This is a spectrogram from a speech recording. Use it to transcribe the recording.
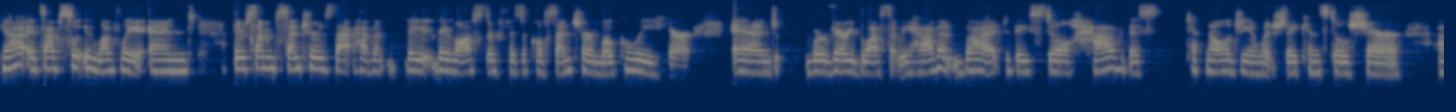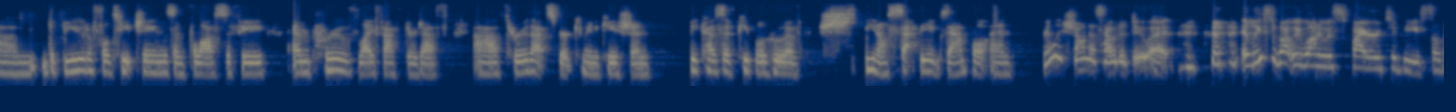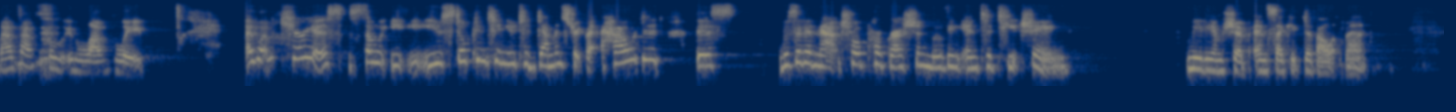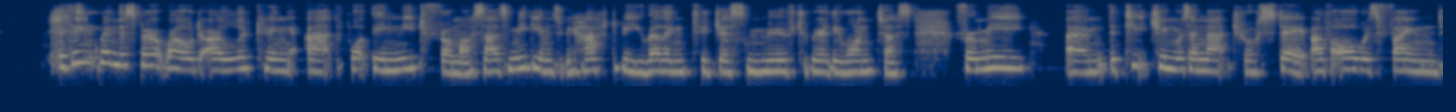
Yeah, it's absolutely lovely. And there's some centers that haven't they they lost their physical center locally here. And we're very blessed that we haven't, but they still have this technology in which they can still share um, the beautiful teachings and philosophy and prove life after death uh, through that spirit communication because of people who have sh- you know set the example and really shown us how to do it, at least what we want to aspire to be. So that's mm-hmm. absolutely lovely. I'm curious. So you still continue to demonstrate, but how did this? Was it a natural progression moving into teaching mediumship and psychic development? I think when the spirit world are looking at what they need from us as mediums, we have to be willing to just move to where they want us. For me, um, the teaching was a natural step. I've always found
